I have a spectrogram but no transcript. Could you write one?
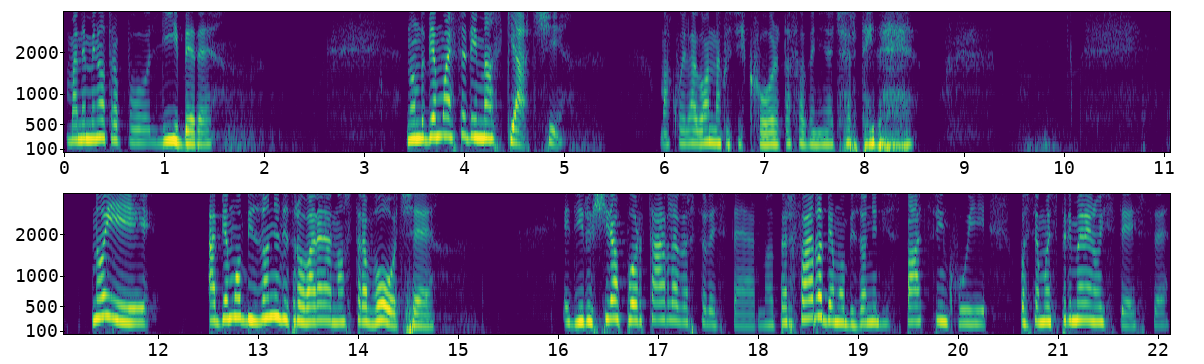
ma nemmeno troppo libere. Non dobbiamo essere dei maschiacci, ma quella gonna così corta fa venire certe idee. Noi abbiamo bisogno di trovare la nostra voce, e di riuscire a portarla verso l'esterno. E per farlo abbiamo bisogno di spazi in cui possiamo esprimere noi stesse,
